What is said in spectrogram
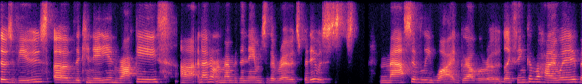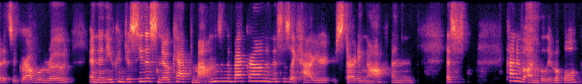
those views of the Canadian Rockies, uh, and I don't remember the names of the roads, but it was massively wide gravel road. Like think of a highway, but it's a gravel road, and then you can just see the snow-capped mountains in the background, and this is like how you're starting off, and that's kind of unbelievable.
